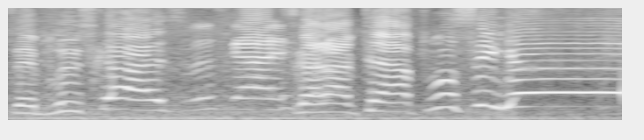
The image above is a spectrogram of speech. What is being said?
Say blue skies. Blue skies. Skydive Taft. We'll see ya.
